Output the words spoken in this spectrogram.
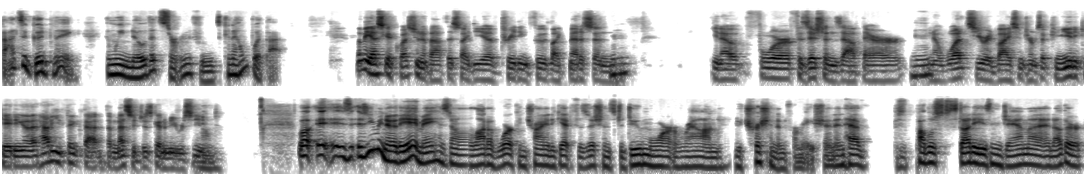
that's a good thing. And we know that certain foods can help with that. Let me ask you a question about this idea of treating food like medicine. Mm-hmm. You know, for physicians out there, mm-hmm. you know, what's your advice in terms of communicating that? How do you think that the message is going to be received? Well, as, you may know, the AMA has done a lot of work in trying to get physicians to do more around nutrition information and have published studies in JAMA and other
